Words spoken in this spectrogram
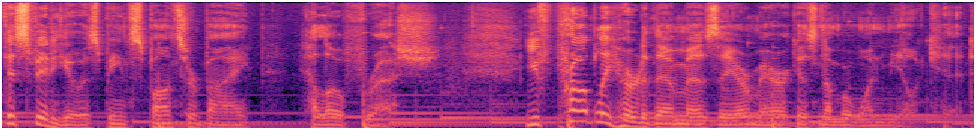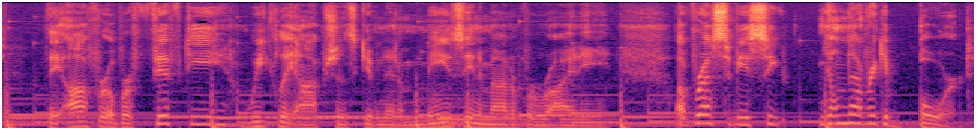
This video is being sponsored by HelloFresh. You've probably heard of them as they are America's number one meal kit. They offer over 50 weekly options, giving an amazing amount of variety of recipes so you'll never get bored.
